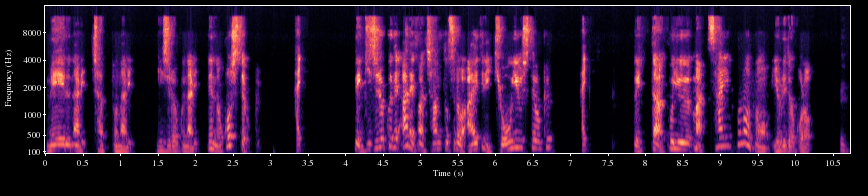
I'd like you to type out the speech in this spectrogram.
メールなり、チャットなり、議事録なりで残しておく。はい。で、議事録であれば、ちゃんとそれを相手に共有しておく。はい。といった、こういう、まあ、最後のその、よりどころうん、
